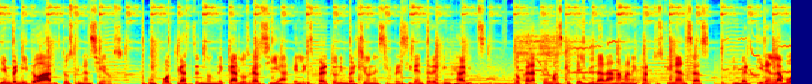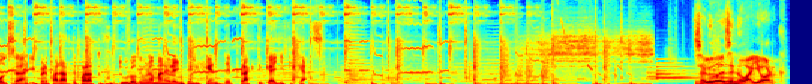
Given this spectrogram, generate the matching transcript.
Bienvenido a Hábitos Financieros, un podcast en donde Carlos García, el experto en inversiones y presidente de FinHabits, tocará temas que te ayudarán a manejar tus finanzas, invertir en la bolsa y prepararte para tu futuro de una manera inteligente, práctica y eficaz. Te saludo desde Nueva York.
